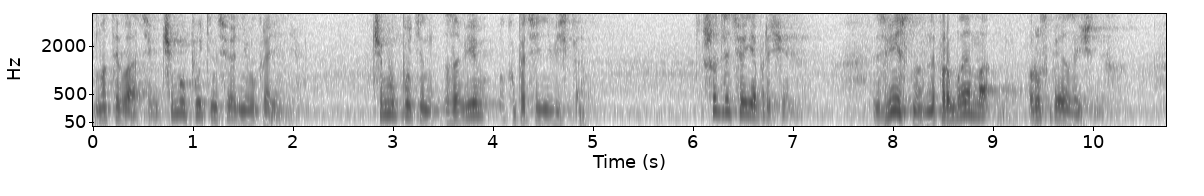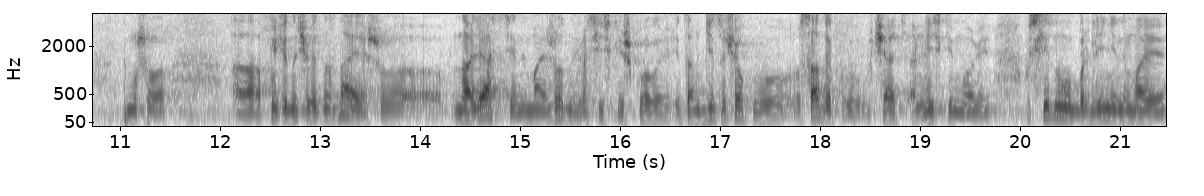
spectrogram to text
мотивацію. Чому Путін сьогодні в Україні? Чому Путін завів окупаційні війська? Що для цього є причина? Звісно, не проблема рускоязичних. Тому що Путін, очевидно, знає, що на Алясці немає жодної російської школи, і там діточок у садику вчать англійській мові. У східному Берліні немає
